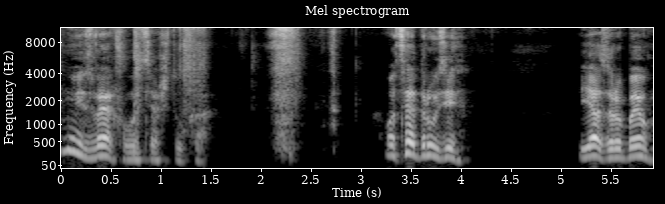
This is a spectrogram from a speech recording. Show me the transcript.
Ну і зверху оця штука. Оце, друзі, я зробив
